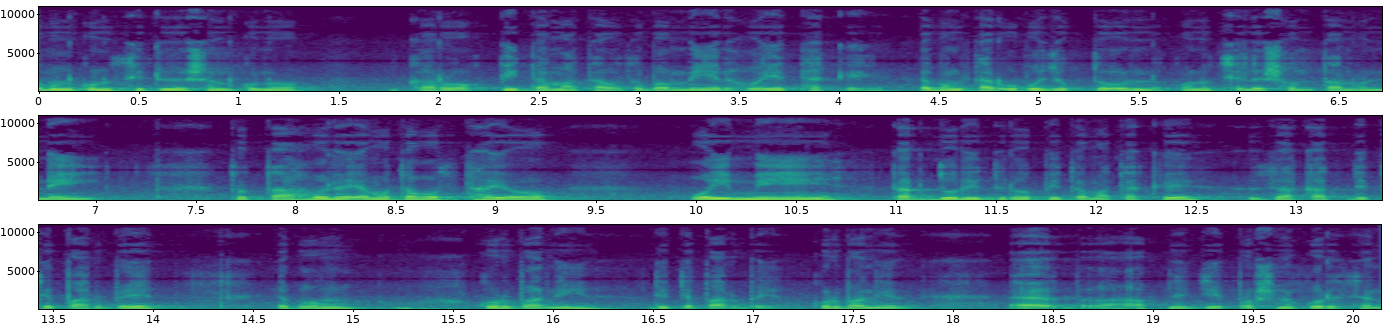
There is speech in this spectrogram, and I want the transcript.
এমন কোনো সিচুয়েশন কোনো কারও পিতা মাতা অথবা মেয়ের হয়ে থাকে এবং তার উপযুক্ত অন্য কোনো ছেলে সন্তানও নেই, তো তাহলে এমত অবস্থায়ও ওই মেয়ে তার দরিদ্র পিতামাতাকে জাকাত দিতে পারবে এবং কোরবানি দিতে পারবে। কোরবানির আপনি যে প্রশ্ন করেছেন,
